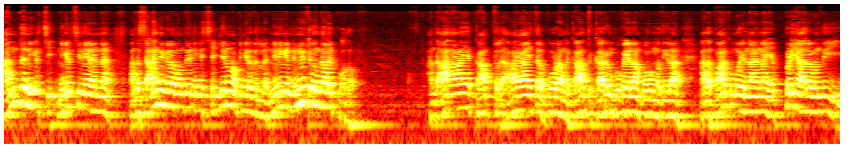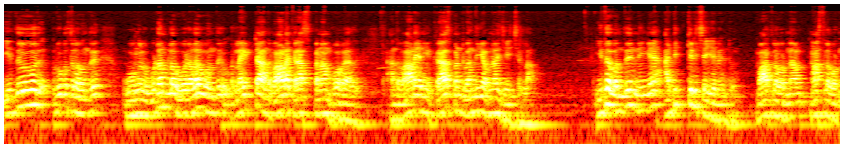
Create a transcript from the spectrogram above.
அந்த நிகழ்ச்சி நிகழ்ச்சின்னு என்ன? அந்த சடங்குகளை வந்து நீங்கள் செய்யணும் அப்படிங்கிறது இல்லை. நீங்கள் நின்றுட்டு வந்தாலே போதும். அந்த ஆகாய காற்றுல ஆகாயத்தில் போகிற அந்த காற்று கரும் புகையெல்லாம் போகும் பார்த்தீங்களா அதை பார்க்கும்போது என்ன ஆகுனா எப்படியும் அதில் வந்து ஏதோ ஒரு ரூபத்தில் வந்து உங்கள் உடம்புல ஓரளவு வந்து லைட்டாக அந்த வாடை கிராஸ் பண்ணாமல் போகாது. அந்த வாடையை நீங்கள் கிராஸ் பண்ணிட்டு வந்தீங்க அப்படின்னா ஜெயிச்சிடலாம். இதை வந்து நீங்கள் அடிக்கடி செய்ய வேண்டும். வாரத்தில் ஒரு நாள் மாதத்தில் ஒரு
